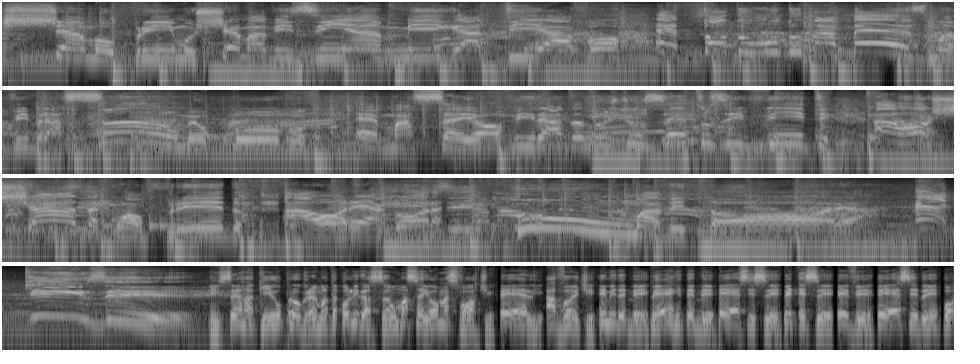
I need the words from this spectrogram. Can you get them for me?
Chama o primo, chama a vizinha, amiga, a tia, a avó. É todo mundo na mesma vibração, meu povo. É Maceió virada nos 220. Arrochada com Alfredo. A hora é agora. Uma vitória. É 15! 15. Encerra aqui o programa da coligação Maceió Mais Forte. PL, Avante, MDB, PRTB, PSC, PTC, PV, PSD, POD.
